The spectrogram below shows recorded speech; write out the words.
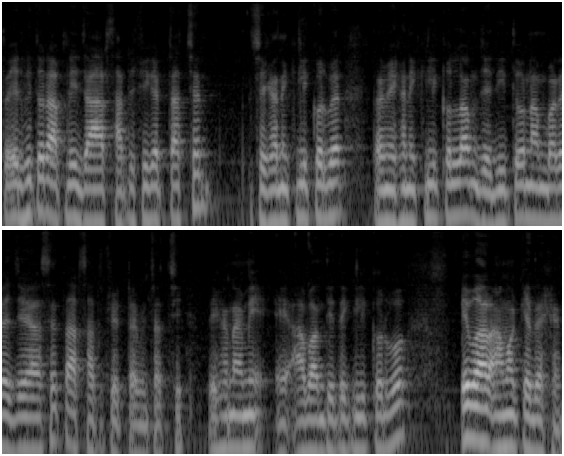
তো এর ভিতরে আপনি যার সার্টিফিকেট চাচ্ছেন সেখানে ক্লিক করবেন। তো আমি এখানে ক্লিক করলাম যে দ্বিতীয় নাম্বারে যে আছে তার সার্টিফিকেটটা আমি চাচ্ছি। এখানে আমি আবান্তিতে ক্লিক করব। এবার আমাকে দেখেন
